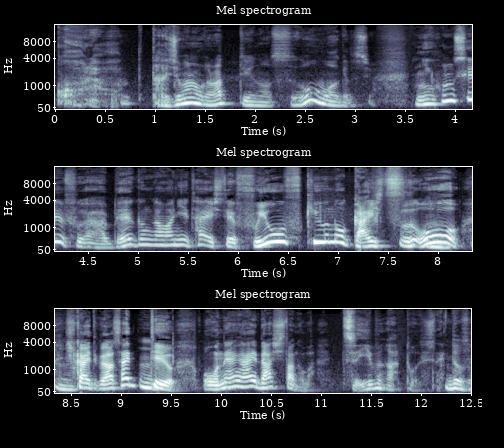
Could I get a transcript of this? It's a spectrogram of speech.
これ本当大丈夫なのかなっていうのはすごい思うわけですよ。日本政府が米軍側に対して不要不急の外出を控えてくださいっていうお願い出したのは随分後ですね。どうぞ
